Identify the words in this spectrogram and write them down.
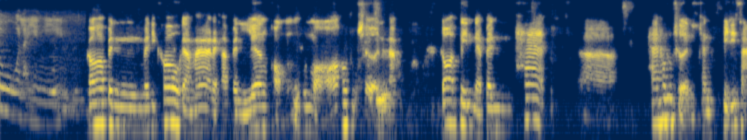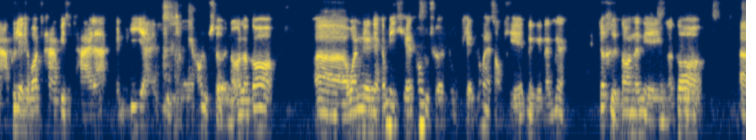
ดูอะไรอย่างนี้ ก็เป็น medical drama นะครับ เป็นเรื่องของคุณหมอห้องฉุกเฉินนะครับ ก็ตินเนี่ยเป็นแพทย์อ่า แพทย์ห้องฉุกเฉินชั้นปีที่สามคือเรียนเฉพาะทางปีสุดท้ายละเป็นพี่ใหญ่ที่อยู่ในห้องฉุกเฉินเนาะแล้วก็เอ่อวันหนึ่งเนี่ยก็มีเคสห้องฉุกเฉินถูกเข็นเข้ามาสองเคสหนึ่งในนั้นเนี่ยก็คือตอนนั้นเองแล้วก็เอ่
